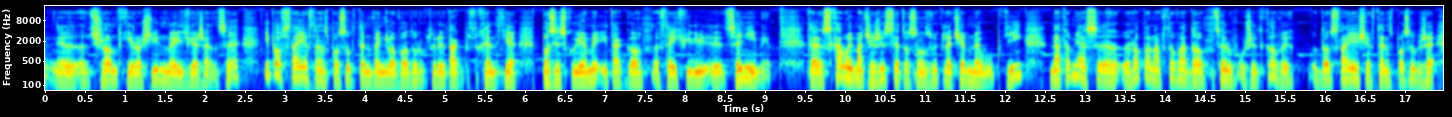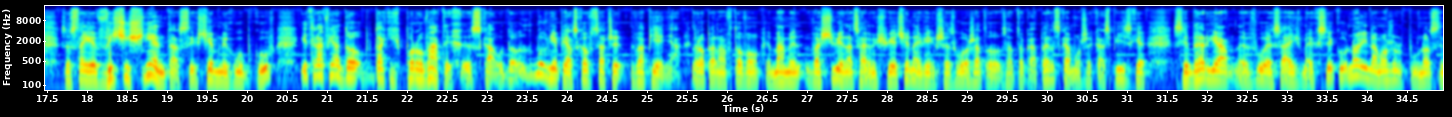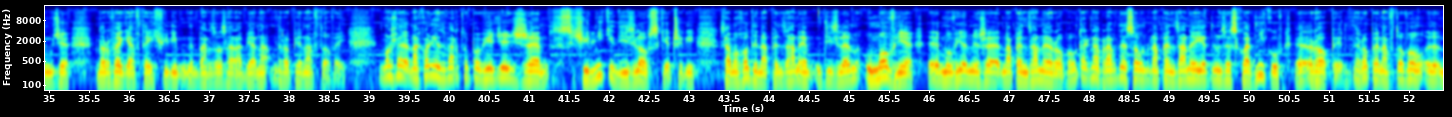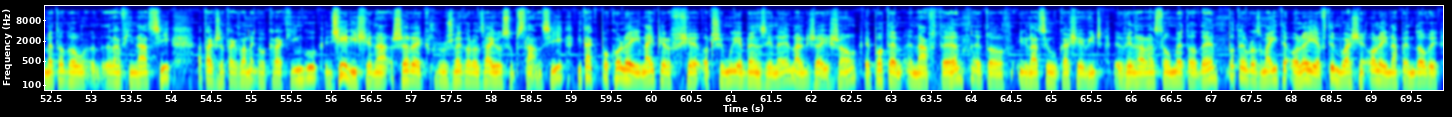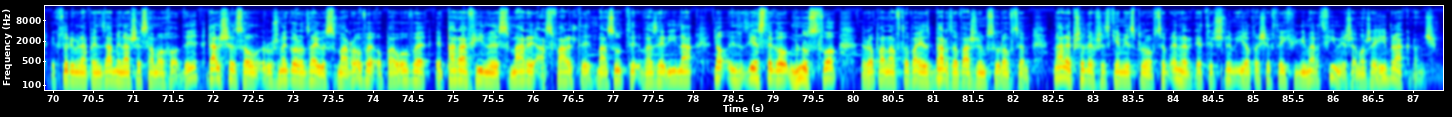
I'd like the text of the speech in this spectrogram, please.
środki roślinne i zwierzęce i powstaje w ten sposób ten węglowodór, który tak chętnie pozyskujemy i tak go w tej chwili e, cenimy. Te skały macierzyste to są zwykle ciemne łupki, natomiast e, ropa naftowa do celów użytkowych dostaje się w ten sposób, że zostaje wyciśnięta z tych ciemnych łupków i trafia do takich porowatych skał, do głównie piaskowca czy wapienia. Ropę naftową mamy właściwie na całym świecie. Największe złoża to Zatoka Perska, Morze Kaspijskie, Syberia w USA i w Meksyku, no i na Morzu Północnym, gdzie Norwegia w tej chwili bardzo zarabia na ropie naftowej. Może na koniec warto powiedzieć, że silniki dieslowskie, czyli samochody napędzane dieslem, umownie e, mówimy, że napędzane ropą, tak naprawdę są napędzane jednym ze składników e, ropy. Ropę naftową e, metodą rafinacji, a także tak zwanego crackingu dzieli się na szereg różnego rodzaju substancji i tak po kolei najpierw się otrzymuje benzynę najlżejszą, potem naftę, to Ignacy Łukasiewicz wynalazł tą metodę, potem rozmaite oleje, w tym właśnie olej napędowy, którym napędzamy nasze samochody. Dalsze są różnego rodzaju smarowe, opałowe, parafiny, smary, asfalty, mazuty, wazelina. No, jest tego mnóstwo. Ropa naftowa jest bardzo ważnym surowcem, no ale przede wszystkim jest surowcem energetycznym i o to się w tej chwili martwimy, że może jej braknąć.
